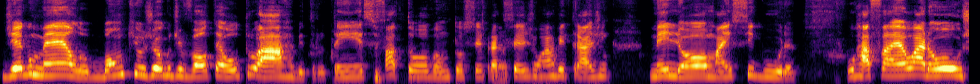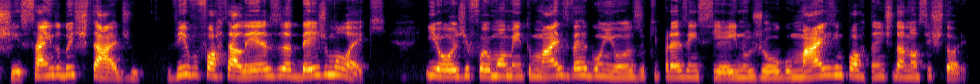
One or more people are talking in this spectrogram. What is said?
Diego Melo, bom que o jogo de volta é outro árbitro. Tem esse fator. Vamos torcer para que é. seja uma arbitragem melhor, mais segura. O Rafael Arouche, saindo do estádio. Vivo Fortaleza desde moleque. E hoje foi o momento mais vergonhoso que presenciei no jogo mais importante da nossa história.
